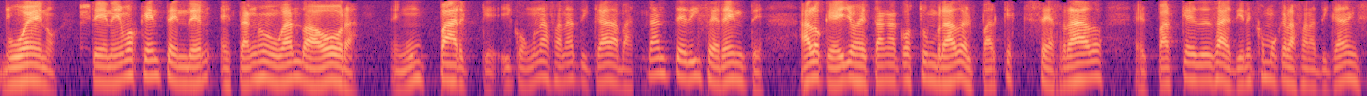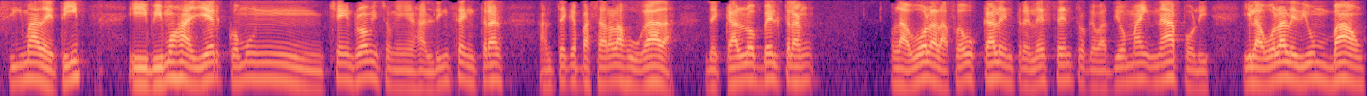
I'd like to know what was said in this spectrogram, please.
bueno. Tenemos que entender, están jugando ahora en un parque y con una fanaticada bastante diferente a lo que ellos están acostumbrados, el parque cerrado, el parque, ¿sabes? tienes como que la fanaticada encima de ti y vimos ayer como un Shane Robinson en el jardín central, antes que pasara la jugada de Carlos Beltrán, la bola la fue a buscar entre el centro que batió Mike Napoli y la bola le dio un bound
